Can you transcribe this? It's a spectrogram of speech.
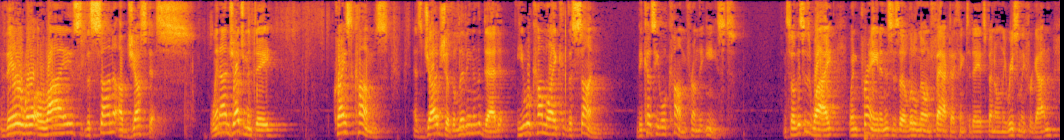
there will arise the sun of justice. When on judgment day, Christ comes as judge of the living and the dead, he will come like the sun because he will come from the east. And so this is why when praying, and this is a little known fact I think today, it's been only recently forgotten,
